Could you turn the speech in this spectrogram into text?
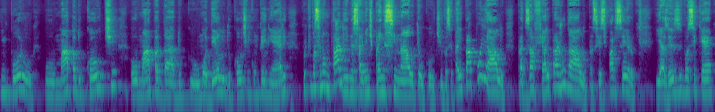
impor o, o mapa do coach ou o mapa da, do o modelo do coaching com PNL, porque você não está ali necessariamente para ensinar o teu coach, você está ali para apoiá-lo, para desafiá-lo e para ajudá-lo, para ser esse parceiro. E às vezes você quer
